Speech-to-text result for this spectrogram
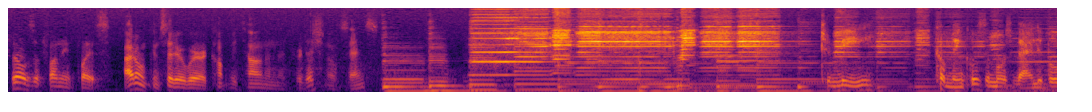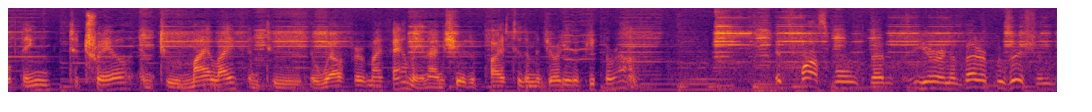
Trail's a funny place. I don't consider we're a company town in the traditional sense. To me, Cominco is the most valuable thing to Trail and to my life and to the welfare of my family, and I'm sure it applies to the majority of the people around. It's possible that you're in a better position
